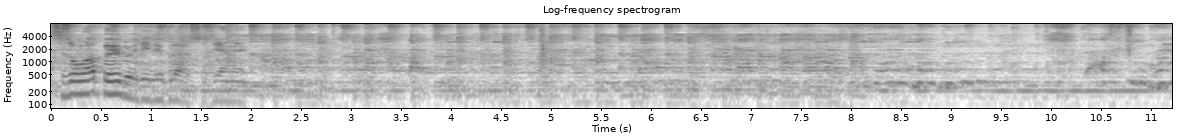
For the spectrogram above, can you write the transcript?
Siz onları böyük-böyük eləyə bilərsiniz. Yəni Açıl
